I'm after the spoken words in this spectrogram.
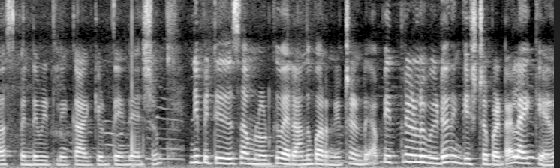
ഹസ്ബൻഡ് വീട്ടിലേക്ക് ആക്കി കൊടുത്തതിന് ശേഷം. ഇനി പിറ്റേ ദിവസം നമ്മളോട് വരാമെന്ന് പറഞ്ഞിട്ടുണ്ട്. അപ്പോൾ ഇത്രയുള്ള വീഡിയോ. നിങ്ങൾക്ക് ഇഷ്ടപ്പെട്ടാൽ ലൈക്ക് ചെയ്യണം.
